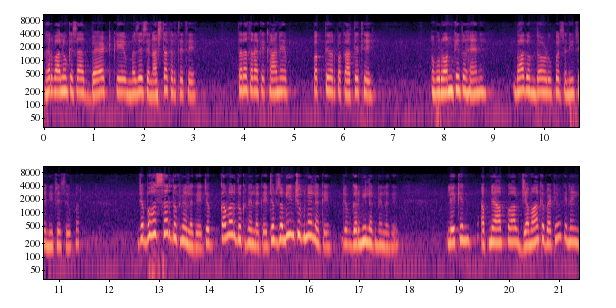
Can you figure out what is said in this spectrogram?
گھر والوں کے ساتھ بیٹھ کے مزے سے ناشتہ کرتے تھے، طرح طرح کے کھانے پکتے اور پکاتے تھے۔ اب وہ رونقیں تو ہے نہیں۔ بھاگم دوڑ اوپر سے نیچے نیچے سے اوپر۔ جب بہت سر دکھنے لگے، جب کمر دکھنے لگے، جب زمین چبنے لگے، جب گرمی لگنے لگے۔ لیکن اپنے آپ کو آپ جما کے بیٹھے ہو کہ نہیں،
